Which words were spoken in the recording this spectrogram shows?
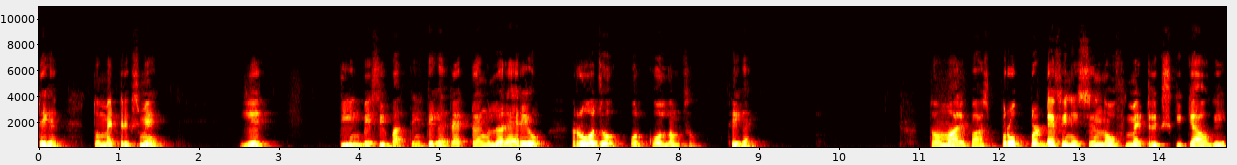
ठीक है? तो मैट्रिक्स में ये तीन बेसिक बातें हैं, ठीक है? रेक्टेंगुलर एरे हो रोज हो और कॉलम्स हो, ठीक है? तो हमारे पास प्रॉपर डेफिनेशन ऑफ़ मैट्रिक्स की क्या होगी?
